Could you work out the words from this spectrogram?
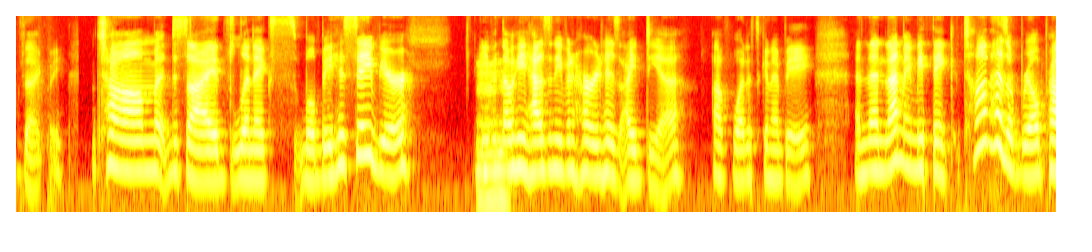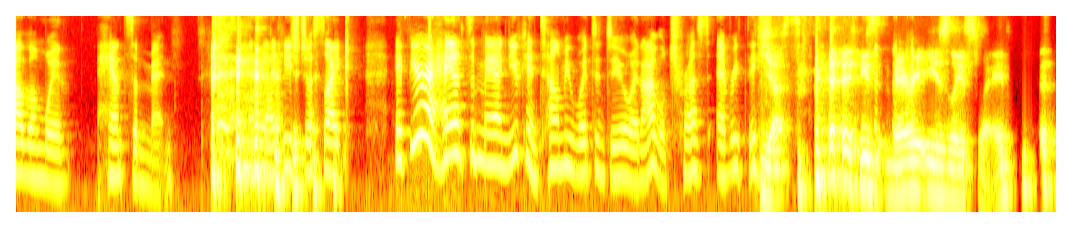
Exactly. Tom decides Lennox will be his savior, even Mhm. though he hasn't even heard his idea of what it's going to be. And then that made me think Tom has a real problem with handsome men. And that he's just like, if you're a handsome man, you can tell me what to do and I will trust everything Yes. He's very easily swayed.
